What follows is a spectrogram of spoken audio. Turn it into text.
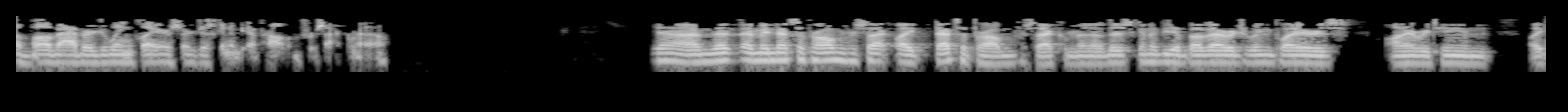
above average wing players are just going to be a problem for Sacramento. Yeah, I mean, that, I mean that's a problem for Sac. Like that's a problem for Sacramento. There's going to be above average wing players on every team. Like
